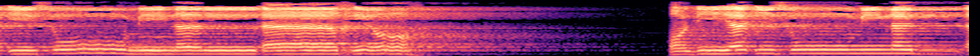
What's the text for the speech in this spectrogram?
يَئِسُوا مِنَ الْآخِرَةِ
